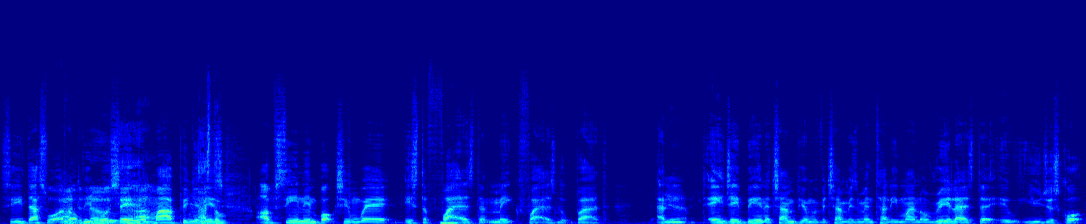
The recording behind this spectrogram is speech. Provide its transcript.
See, that's what a I lot of people know, are saying. yeah. But my opinion That's is, the- I've seen in boxing where it's the fighters that make fighters look bad. And AJ being a champion with a champion's mentality might not realize that it, you just got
